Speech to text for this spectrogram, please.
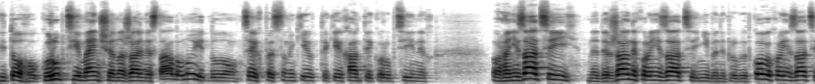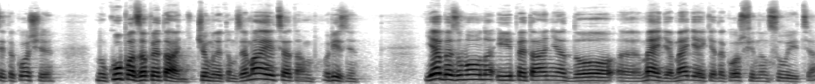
від того корупції менше, на жаль, не стало. Ну і до цих представників таких антикорупційних організацій, недержавних організацій, ніби неприбуткових організацій, також є ну, купа запитань, чим вони там займаються, там різні. Є безумовно і питання до е, медіа, медіа, яке також фінансується,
